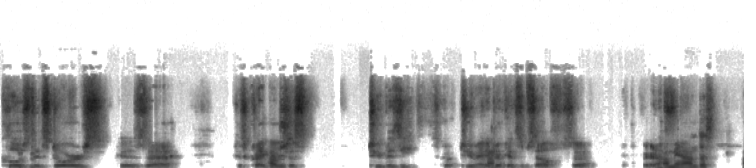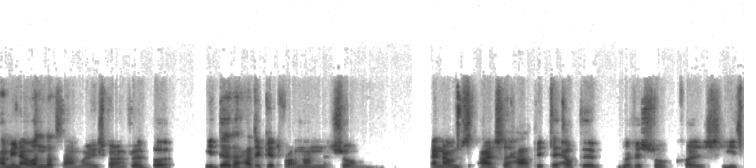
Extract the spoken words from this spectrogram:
closed Mhm. its doors because because Craig was, was- just too busy. He's got too many bookings himself. So fair enough. I mean, I understand. I mean, I understand where he's going through, but he did have had a good run on the show, and I was actually happy to help out with his show because he's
